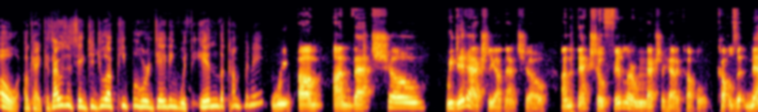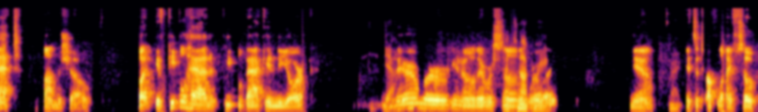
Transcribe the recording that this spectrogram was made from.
oh, okay. Because I was going to say, did you have people who were dating within the company? We um on that show, we did actually on that show. On the next show, Fiddler, we actually had a couple couples that met on the show. But if people had people back in New York, Yeah. there were you know there were some that were great. like, yeah, Right. it's a tough life. So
